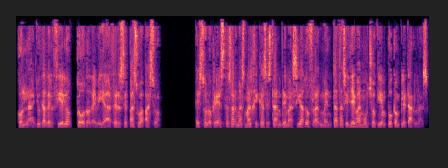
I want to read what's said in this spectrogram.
Con la ayuda del cielo, todo debía hacerse paso a paso. Es solo que estas armas mágicas están demasiado fragmentadas y lleva mucho tiempo completarlas.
